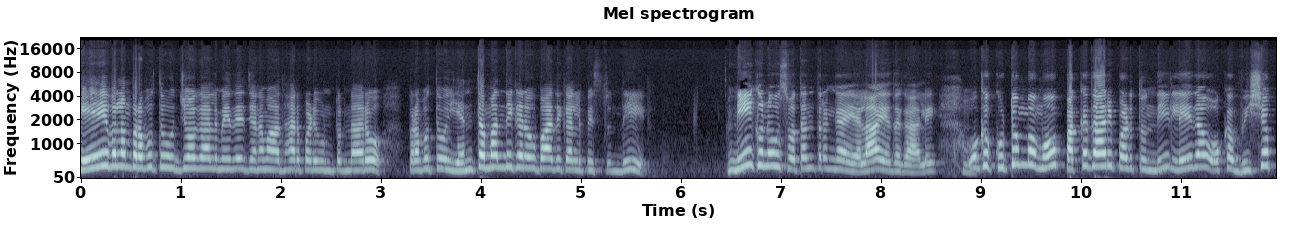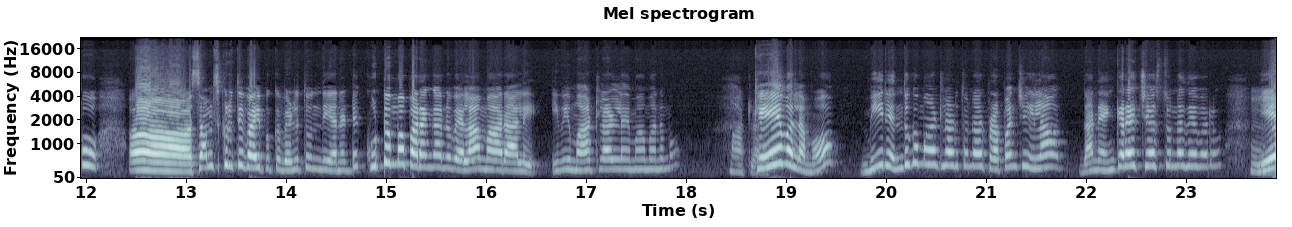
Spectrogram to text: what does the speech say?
కేవలం ప్రభుత్వ ఉద్యోగాల మీదే జనం ఆధారపడి ఉంటున్నారు ప్రభుత్వం ఎంతమందికి ఉపాధి కల్పిస్తుంది? నీకు నువ్వు స్వతంత్రంగా ఎలా ఎదగాలి? ఒక కుటుంబము పక్కదారి పడుతుంది లేదా ఒక విషపు సంస్కృతి వైపుకు వెళుతుంది అనంటే కుటుంబ పరంగా నువ్వు ఎలా మారాలి? ఇవి మాట్లాడలేమా మనము? కేవలము మీరు ఎందుకు మాట్లాడుతున్నారు? ప్రపంచం ఇలా దాన్ని ఎంకరేజ్ చేస్తున్నది ఎవరు? ఏ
